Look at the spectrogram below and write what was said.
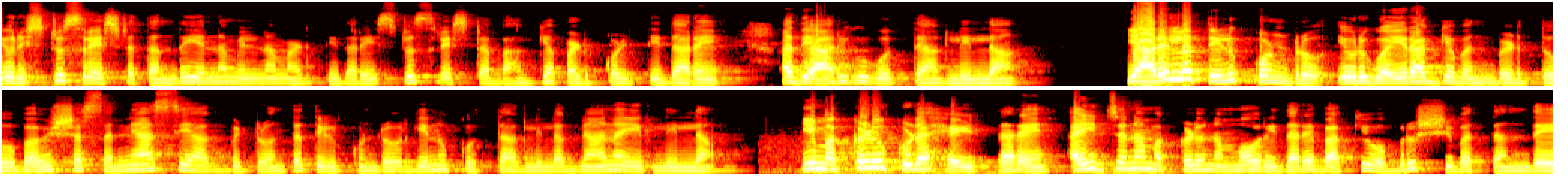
ಇವರಿಷ್ಟು ಶ್ರೇಷ್ಠ ತಂದೆಯನ್ನು ಮಿಲನ ಮಾಡ್ತಿದ್ದಾರೆ, ಇಷ್ಟು ಶ್ರೇಷ್ಠ ಭಾಗ್ಯ ಪಡ್ಕೊಳ್ತಿದ್ದಾರೆ. ಅದು ಯಾರಿಗೂ ಗೊತ್ತೇ ಆಗಲಿಲ್ಲ. ಯಾರೆಲ್ಲ ತಿಳ್ಕೊಂಡ್ರು ಇವ್ರಿಗೆ ವೈರಾಗ್ಯ ಬಂದ್ಬಿಡ್ತು, ಭವಿಷ್ಯ ಸನ್ಯಾಸಿ ಆಗಿಬಿಟ್ರು ಅಂತ ತಿಳ್ಕೊಂಡ್ರು, ಅವ್ರಿಗೇನು ಗೊತ್ತಾಗಲಿಲ್ಲ, ಜ್ಞಾನ ಇರಲಿಲ್ಲ. ಈ ಮಕ್ಕಳು ಕೂಡ ಹೇಳ್ತಾರೆ, ಐದು ಜನ ಮಕ್ಕಳು ನಮ್ಮವರಿದ್ದಾರೆ, ಬಾಕಿ ಒಬ್ಬರು ಶಿವ ತಂದೆ.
